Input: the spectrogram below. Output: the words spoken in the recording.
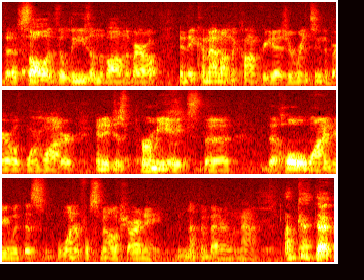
the solids, the lees on the bottom of the barrel, and they come out on the concrete as you're rinsing the barrel with warm water, and it just permeates the the whole winery with this wonderful smell of Chardonnay. There's nothing better than that. I've got that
